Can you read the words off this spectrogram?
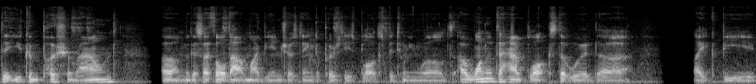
that you can push around um, because I thought that might be interesting to push these blocks between worlds. I wanted to have blocks that would uh, like be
